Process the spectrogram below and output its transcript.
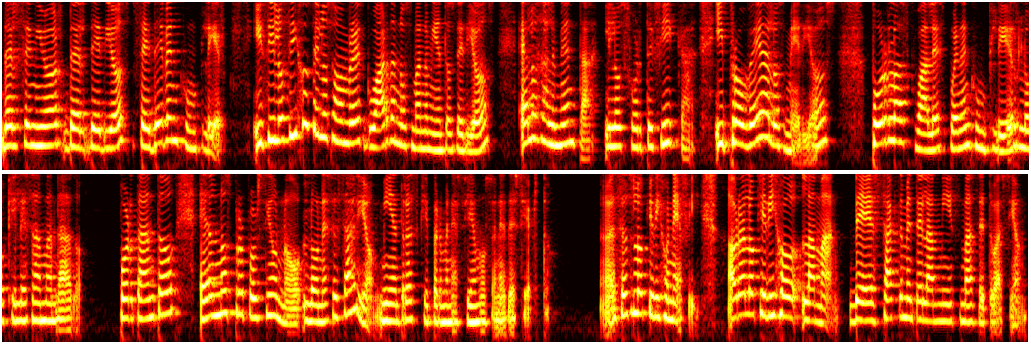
del Señor, de, Dios, se deben cumplir. Y si los hijos de los hombres guardan los mandamientos de Dios, Él los alimenta y los fortifica y provee los medios por los cuales pueden cumplir lo que les ha mandado. Por tanto, Él nos proporcionó lo necesario mientras que permanecíamos en el desierto. Eso es lo que dijo Nefi. Ahora lo que dijo Lamán, de exactamente la misma situación.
